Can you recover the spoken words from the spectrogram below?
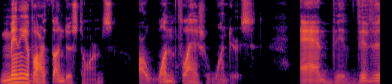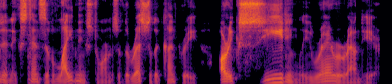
Many of our thunderstorms are one flash wonders, and the vivid and extensive lightning storms of the rest of the country are exceedingly rare around here.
